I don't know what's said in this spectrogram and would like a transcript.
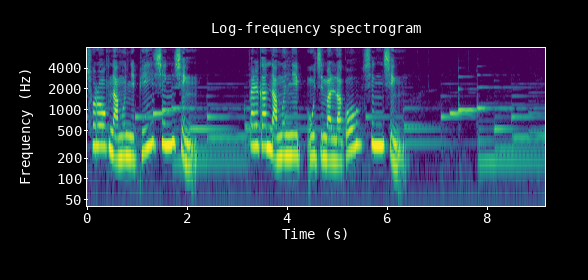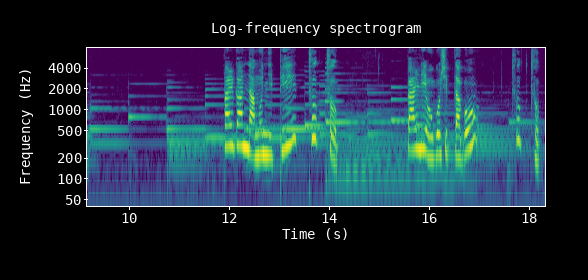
초록 나뭇잎이 싱싱. 빨간 나뭇잎 오지 말라고 싱싱. 빨간 나뭇잎이 툭툭. 빨리 오고 싶다고 툭툭.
